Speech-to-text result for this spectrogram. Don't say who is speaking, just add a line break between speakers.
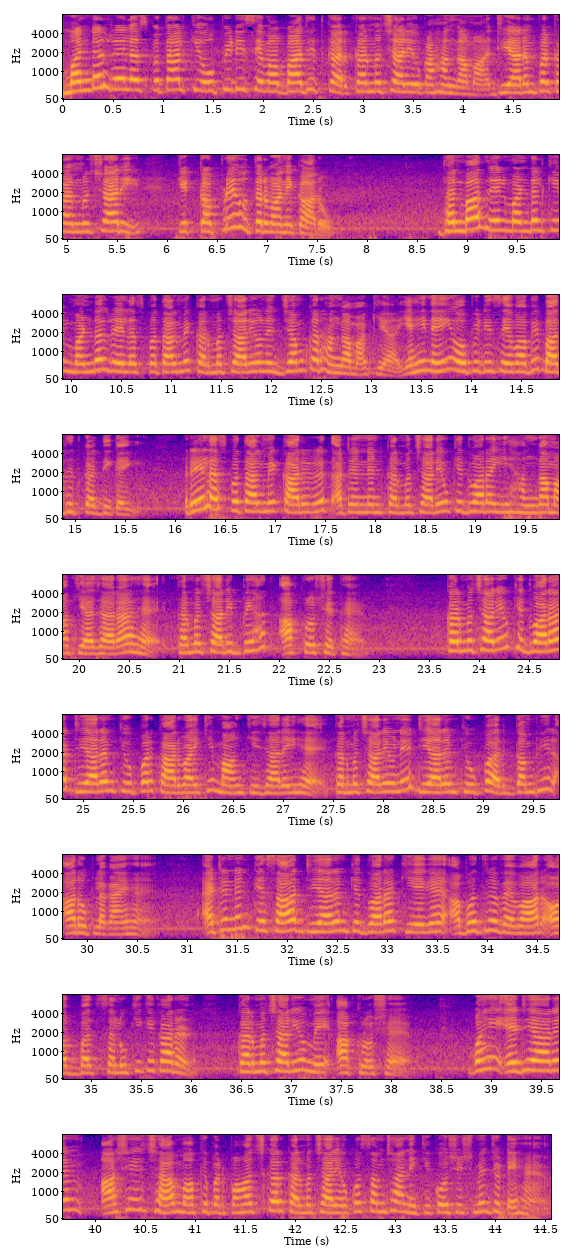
मंडल rail अस्पताल की OPD सेवा बाधित कर कर्मचारियों का हंगामा। डीआरएम पर कर्मचारी के कपड़े उतरवाने का आरोप। धनबाद रेल मंडल की मंडल रेल अस्पताल में कर्मचारियों ने जमकर हंगामा किया। यही नहीं, ओपीडी सेवा भी बाधित कर दी गई। रेल अस्पताल में कार्यरत अटेंडेंट कर्मचारियों के द्वारा ये हंगामा किया जा रहा है। कर्मचारी बेहद आक्रोशित हैं। कर्मचारियों के द्वारा डीआरएम के ऊपर कार्रवाई की मांग की जा रही है। कर्मचारियों ने डीआरएम के ऊपर गंभीर आरोप लगाए हैं। अटेंडेंट के साथ डीआरएम के द्वारा किए गए अभद्र व्यवहार और बदसलूकी के कारण कर्मचारियों में आक्रोश है। वहीं एडीआरएम आशीष झा मौके पर पहुंचकर कर्मचारियों को समझाने की कोशिश में जुटे हैं।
